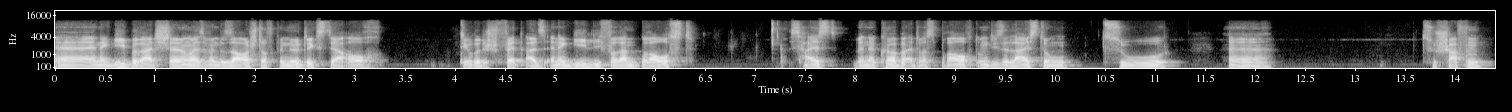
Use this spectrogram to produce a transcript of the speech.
äh, Energiebereitstellung, also wenn du Sauerstoff benötigst, ja auch theoretisch Fett als Energielieferant brauchst. Das heißt, wenn der Körper etwas braucht, um diese Leistung zu, äh, zu schaffen,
